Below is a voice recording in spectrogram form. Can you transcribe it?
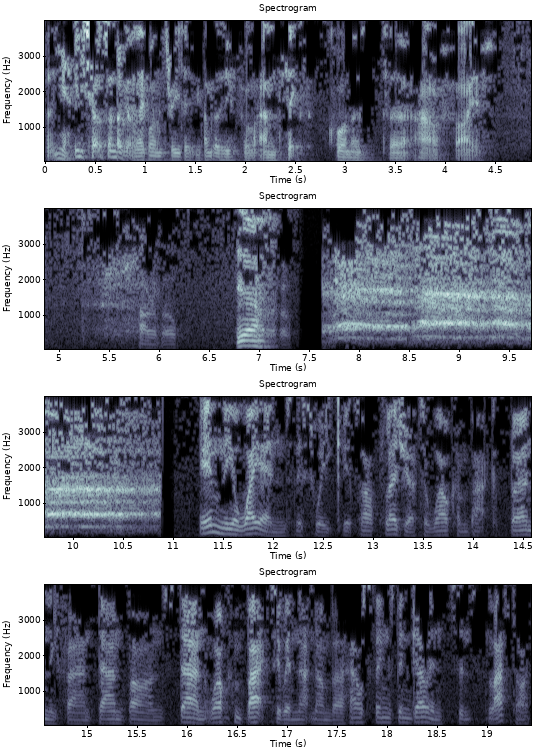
But yeah, three shots on target, and they've won 3 2. Unbelievable. And six corners to out of five. Horrible. Yeah. Horrible. In the away end this week, it's our pleasure to welcome back Burnley fan Dan Barnes. Dan, welcome back to In That Number. How's things been going since last time?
